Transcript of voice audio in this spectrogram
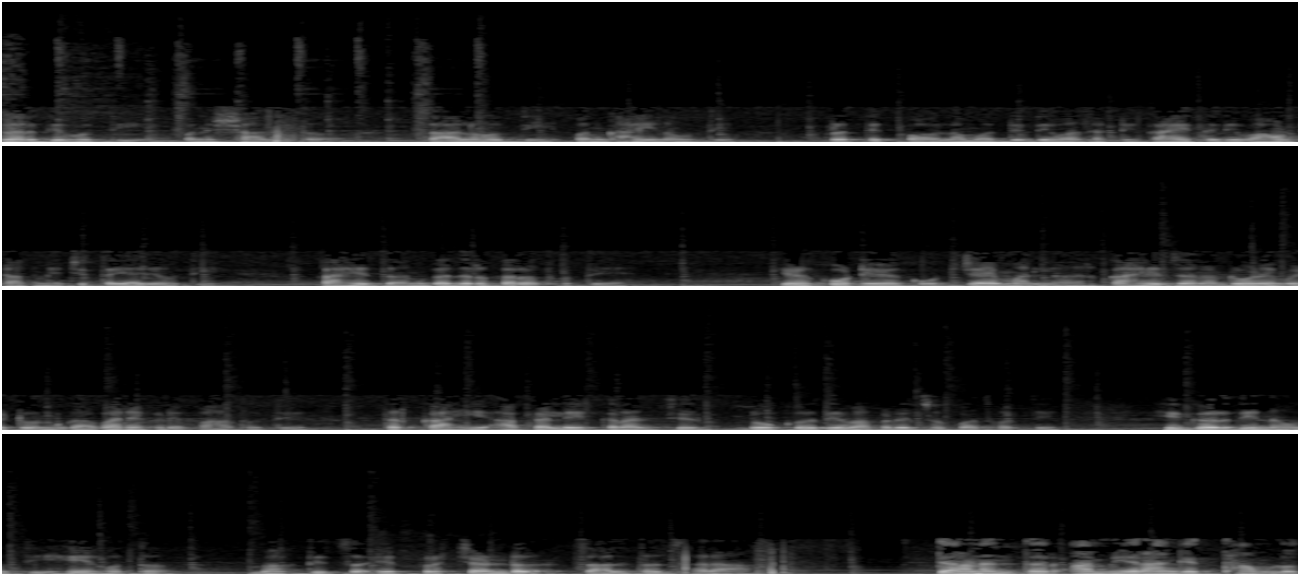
गर्दी होती पण शांत. चाल होती पण घाई नव्हती. प्रत्येक पावलामध्ये देवासाठी काहीतरी वाहून टाकण्याची तयारी होती. काही जण गजर करत होते. येळकोट येळकोट जय मल्हार. काही जण डोळे मिटून गाभाऱ्याकडे पाहत होते. तर काही आपल्या लेकरांचे डोकं देवाकडे झोपत होते. ही गर्दी नव्हती हे होतं. भक्तीचं एक प्रचंड चालतं झरा. त्यानंतर आम्ही रांगेत थांबलोत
